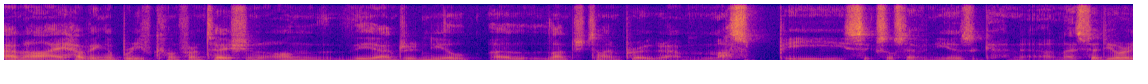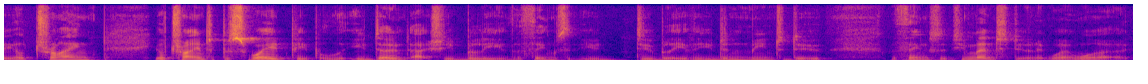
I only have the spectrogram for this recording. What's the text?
and I having a brief confrontation on the Andrew Neil uh, lunchtime program. Must be six or seven years ago now. And I said, "You're you're trying, you're trying to persuade people that you don't actually believe the things that you do believe, and you didn't mean to do the things that you meant to do, and it won't work."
